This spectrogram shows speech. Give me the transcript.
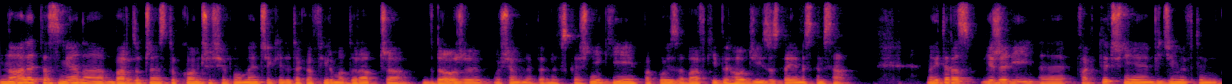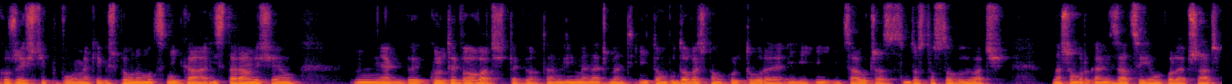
No ale ta zmiana bardzo często kończy się w momencie, kiedy taka firma doradcza wdroży, osiągnie pewne wskaźniki, pakuje zabawki, wychodzi i zostajemy z tym sami. No i teraz, jeżeli e, faktycznie widzimy w tym korzyści, powołujemy jakiegoś pełnomocnika i staramy się mm, jakby kultywować tego, ten lean management i tą, budować tą kulturę i, i, i cały czas dostosowywać naszą organizację i ją polepszać,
